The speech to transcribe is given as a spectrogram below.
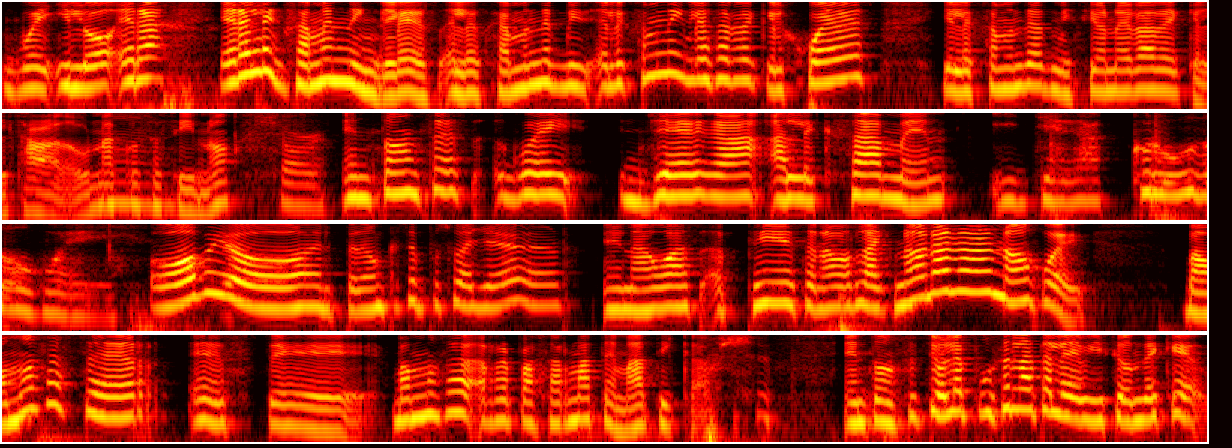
Güey, y luego era, era el examen de inglés. El examen de, el examen de inglés era de que el jueves y el examen de admisión era de que el sábado, una Mm. cosa así, ¿no? Sure. Entonces, güey, llega al examen y llega crudo, güey. Obvio, el pedón que se puso ayer. And I was pissed and I was like, no, no, no, no, no, güey. Vamos a hacer, este, vamos a repasar matemáticas. Shit. Entonces yo le puse en la televisión de que,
